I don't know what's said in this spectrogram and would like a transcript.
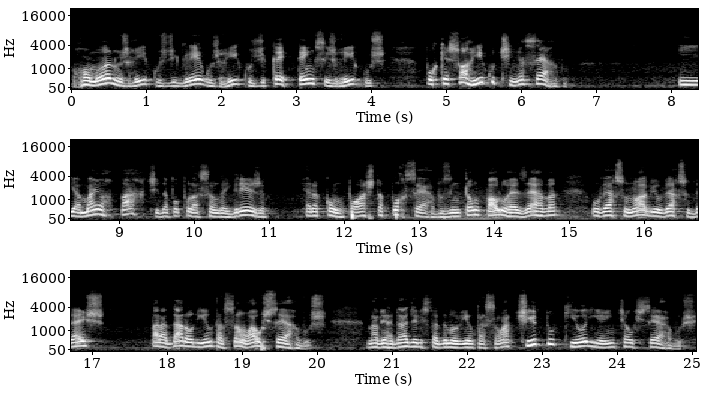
romanos ricos, de gregos ricos, de cretenses ricos, porque só rico tinha servo e a maior parte da população da igreja era composta por servos. Então, Paulo reserva o verso 9 e o verso 10 para dar orientação aos servos. Na verdade, ele está dando orientação a Tito, que oriente aos servos.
